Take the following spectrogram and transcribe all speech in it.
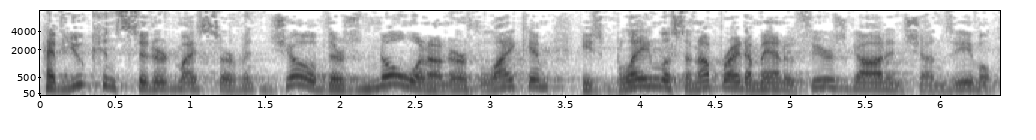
have you considered my servant Job? There's no one on earth like him. He's blameless and upright, a man who fears God and shuns evil.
